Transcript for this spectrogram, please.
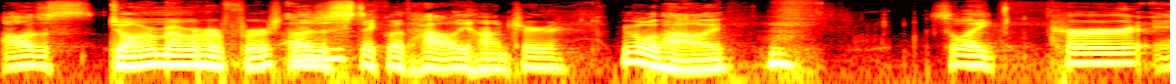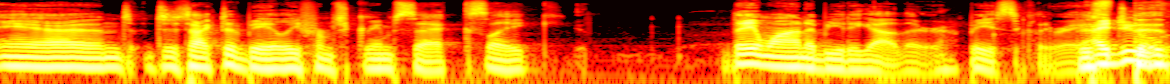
I'll just Don't remember her first I'll name. just stick with Holly Hunter. We'll go with Holly. So like her and Detective Bailey from Scream Six, like they want to be together, basically, right? I do. It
